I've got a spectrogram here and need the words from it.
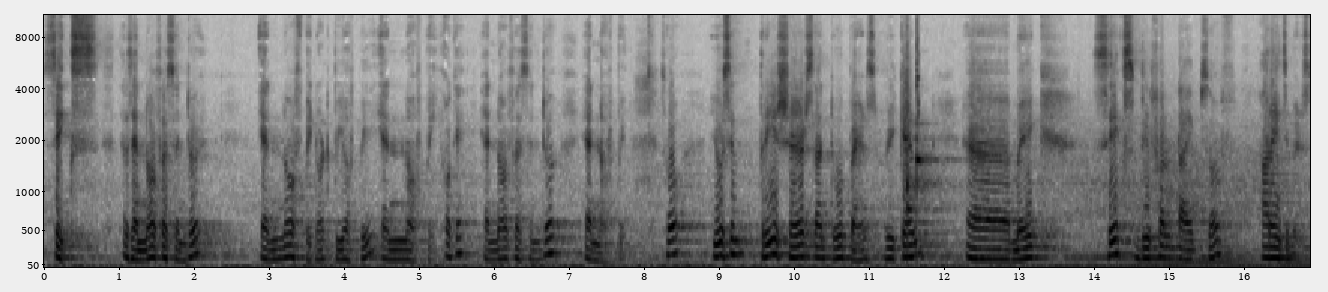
6 that is n of s into n of p not p of p n of p okay? N of s into n of p so using three shirts and two pants we can uh, make six different types of arrangements.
